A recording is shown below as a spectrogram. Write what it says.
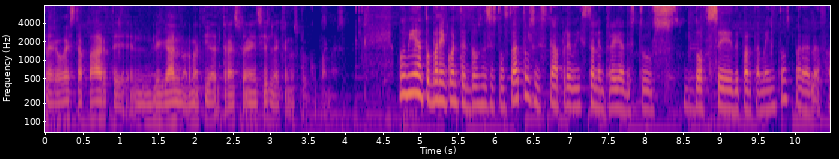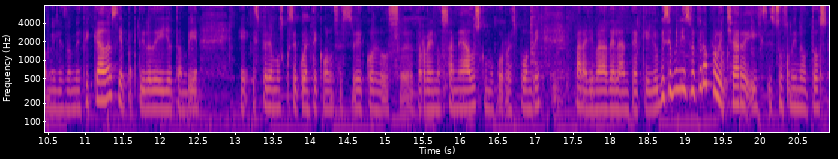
pero esta parte legal normativa de transferencia es la que nos preocupa más. Muy bien, a tomar en cuenta entonces estos datos, está prevista la entrega de estos 12 departamentos para las familias damnificadas y a partir de ello también eh, esperemos que se cuente con los, eh, con los eh, terrenos saneados como corresponde para llevar adelante aquello. Viceministro, quiero aprovechar estos minutos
